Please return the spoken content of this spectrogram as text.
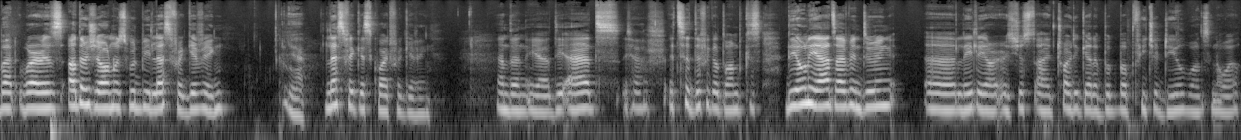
But whereas other genres would be less forgiving, yeah Lesfic is quite forgiving. And then yeah, the ads, yeah, it's a difficult one because the only ads I've been doing uh, lately are is just I try to get a BookBub feature deal once in a while.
